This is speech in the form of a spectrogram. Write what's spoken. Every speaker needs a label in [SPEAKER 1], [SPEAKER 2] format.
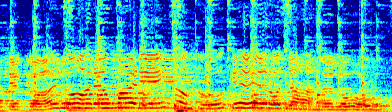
[SPEAKER 1] લલાટ કરો રે માડી શંકુ કેરો ચાંદલો.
